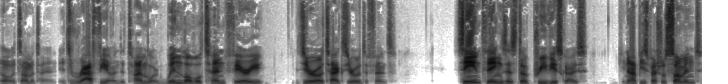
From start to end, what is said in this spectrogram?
No, it's not Matayan. It's Raphion, the Time Lord. Wind level 10 fairy, 0 attack, 0 defense. Same things as the previous guys. Cannot be special summoned.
